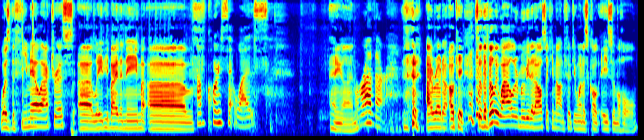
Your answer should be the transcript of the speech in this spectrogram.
was the female actress, a lady by the name of. Of course it was. hang on. Brother. I wrote a, okay. So the Billy Wilder movie that also came out in 51 is called Ace in the Hole.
